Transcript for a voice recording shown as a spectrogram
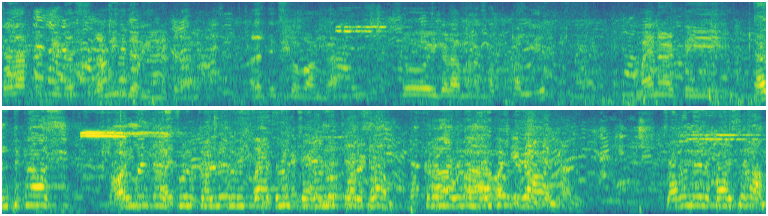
four hundred metres running జరిగింది ఇక్కడ అథ్లెటిక్స్లో భాగంగా. సో ఇక్కడ మన Sathupalli minority tenth class government high school Kallur విద్యార్థులు చరణ్ పరశురాం ఎక్కడ కూడా మైపూర్తి కావాలి చరణ్ అండ్ పరశురాం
